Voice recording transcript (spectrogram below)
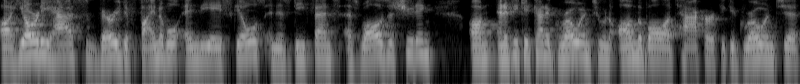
Uh, he already has some very definable NBA skills in his defense as well as his shooting. Um, and if he could kind of grow into an on the ball attacker, if he could grow into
